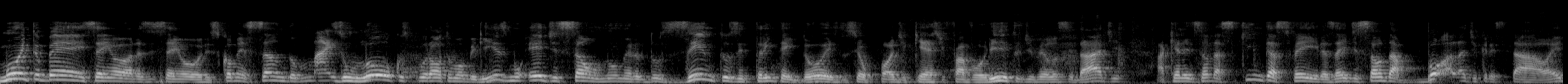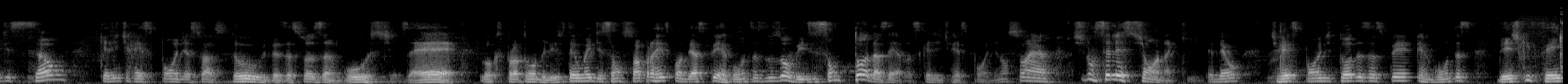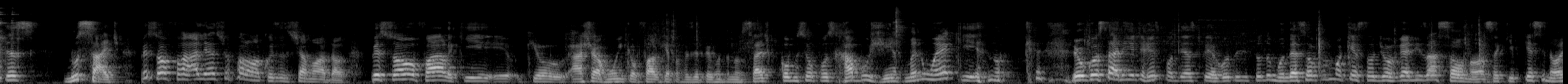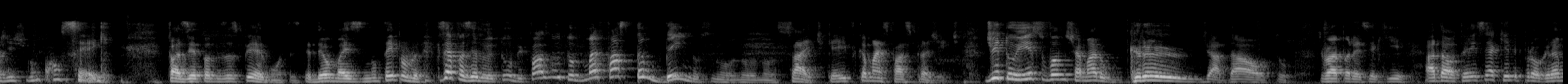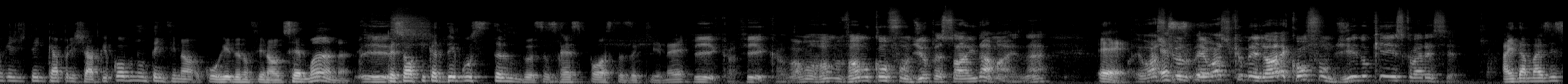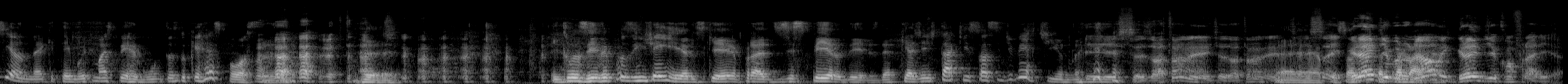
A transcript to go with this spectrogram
Muito bem, senhoras e senhores, começando mais um Loucos por Automobilismo, edição número 232 do seu podcast favorito de velocidade, aquela edição das quintas-feiras, a edição da Bola de Cristal, a edição que a gente responde as suas dúvidas, as suas angústias. É, Loucos para Automobilismo tem uma edição só para responder as perguntas dos ouvintes, e são todas elas que a gente responde. Não só é, a gente não seleciona aqui, entendeu? A gente responde todas as perguntas, desde que feitas no site. O pessoal fala, aliás, deixa eu falar uma coisa de chamar o Adalto. O pessoal fala que, que eu acha ruim que eu falo que é para fazer pergunta no site, como se eu fosse rabugento, mas não é que não, eu gostaria de responder as perguntas de todo mundo, é só por uma questão de organização nossa aqui, porque senão a gente não consegue fazer todas as perguntas, entendeu? Mas não tem problema. Quiser fazer no YouTube, faz no YouTube, mas faz também no, no, no, site, que aí fica mais fácil pra gente. Dito isso, vamos chamar o grande Adalto vai aparecer aqui. Adalto, esse é aquele programa que a gente tem que caprichar, porque como não tem final, corrida no final de semana, Isso. o pessoal fica degustando essas respostas aqui, né? Fica, fica. Vamos, vamos, vamos confundir o pessoal ainda mais, né? É. Eu acho, essas... que, eu acho que o melhor é confundir do que esclarecer. Ainda mais esse ano, né? Que tem muito mais perguntas do que respostas. Né? é verdade. É. Inclusive para os engenheiros, que é para desespero deles, né? Porque a gente está aqui só se divertindo, né? Isso, exatamente, exatamente. É, é isso aí. Grande tá Brunão e grande confraria.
